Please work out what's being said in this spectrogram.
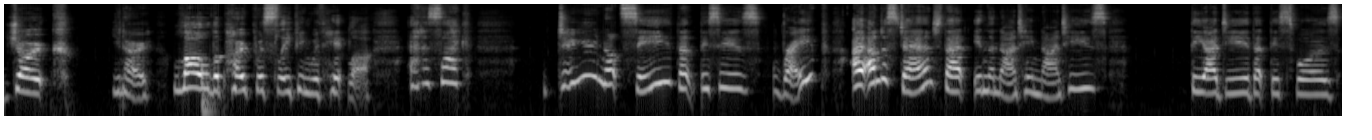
joke, you know, lol, the Pope was sleeping with Hitler. And it's like, do you not see that this is rape? I understand that in the 1990s, the idea that this was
